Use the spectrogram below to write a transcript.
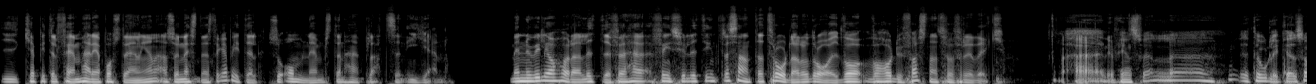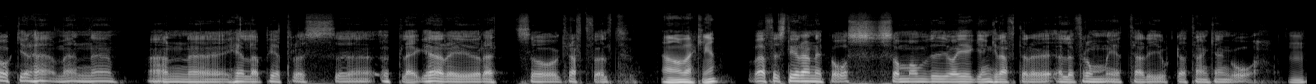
i kapitel 5 här i Apostlagärningarna, alltså nästnästa kapitel, så omnämns den här platsen igen. Men nu vill jag höra lite, för här finns ju lite intressanta trådar att dra i. Vad, vad har du fastnat för Fredrik? Nej, det finns väl uh, lite olika saker här men uh, han, uh, hela Petrus upplägg här är ju rätt så kraftfullt. Ja, verkligen. Varför stirrar ni på oss som om vi och egen kraft eller fromhet hade gjort att han kan gå? Mm.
